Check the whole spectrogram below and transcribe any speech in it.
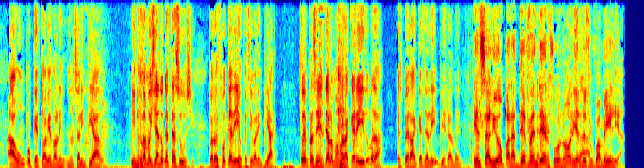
aún porque todavía no, se ha limpiado, y no, estamos diciendo que esté sucio, pero él fue que dijo que se iba a limpiar. Entonces el presidente a lo mejor ha querido, ¿verdad? Esperar que se limpie realmente. Él salió para defender su honor y el de su familia.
